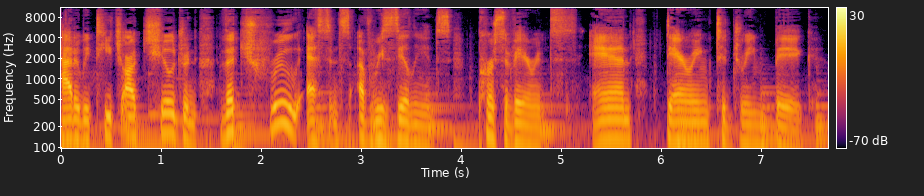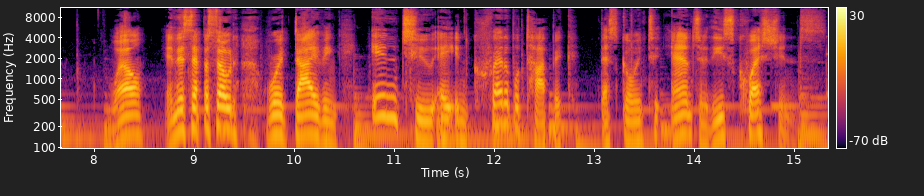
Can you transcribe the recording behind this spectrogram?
How do we teach our children the true essence of resilience, perseverance, and daring to dream big? Well, in this episode, we're diving into an incredible topic that's going to answer these questions.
